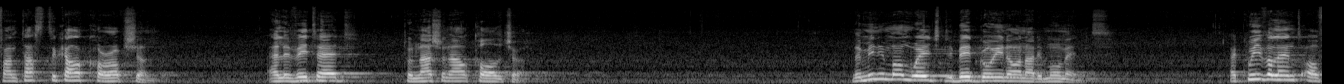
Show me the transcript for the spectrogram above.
Fantastical corruption, elevated to national culture. The minimum wage debate going on at the moment, equivalent of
